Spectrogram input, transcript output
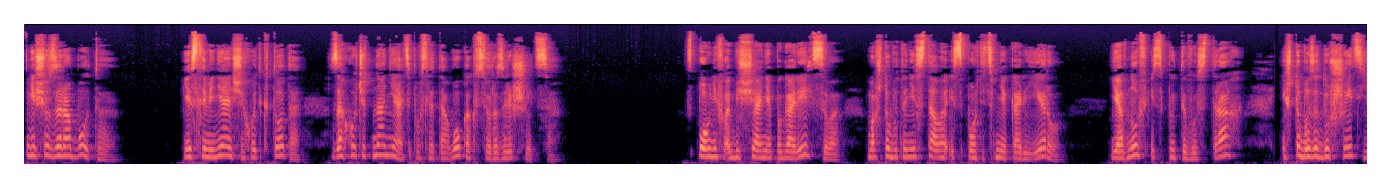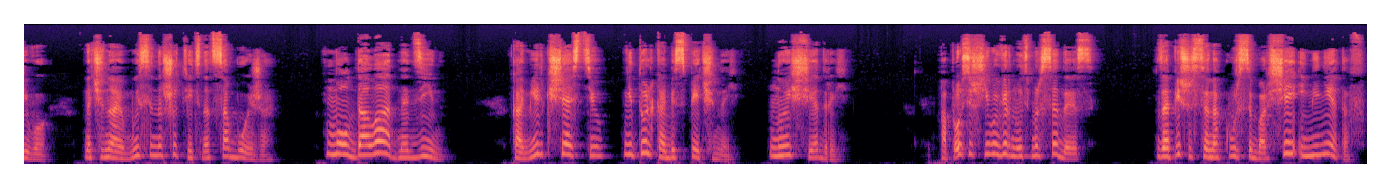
Еще заработаю. Если меня еще хоть кто-то захочет нанять после того, как все разрешится. Вспомнив обещание Погорельцева во что бы то ни стало испортить мне карьеру, я вновь испытываю страх, и чтобы задушить его, начинаю мысленно шутить над собой же. Мол, да ладно, Дин. Камиль, к счастью, не только обеспеченный, но и щедрый. Попросишь его вернуть Мерседес. Запишешься на курсы борщей и минетов.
